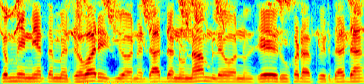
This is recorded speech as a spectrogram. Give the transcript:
ગમે ત્યાં તમે જવારી ગયો અને દાદાનું નામ લેવાનું જે રૂકડા પીર દાદા,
